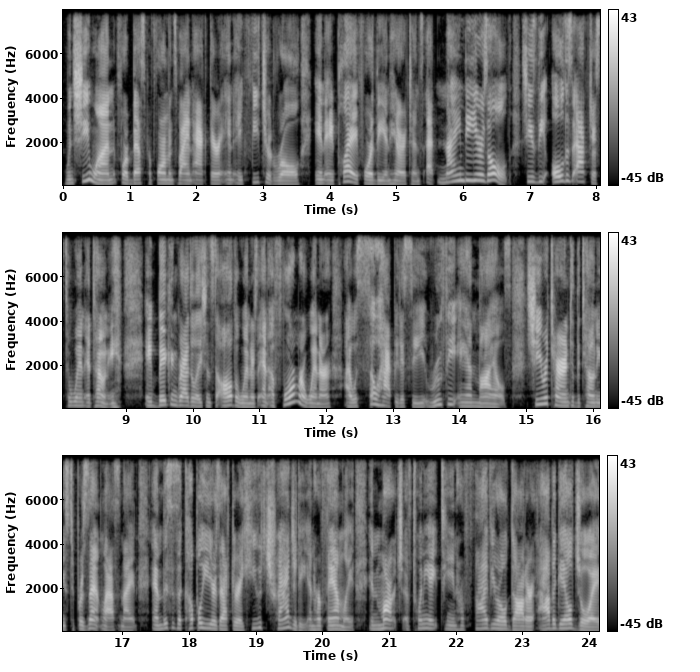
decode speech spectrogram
when she won for Best Performance by an Actor in a featured role in a play for The Inheritance at 90 years old. She's the oldest actress to win a Tony. A big congratulations to all the winners and a former winner. I was so happy to see Ruthie Ann Miles. She returned to the Tonys to present last night, and this is a couple years after a huge tragedy in her family. In March of 2018, her five year old daughter, Abigail Joy,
